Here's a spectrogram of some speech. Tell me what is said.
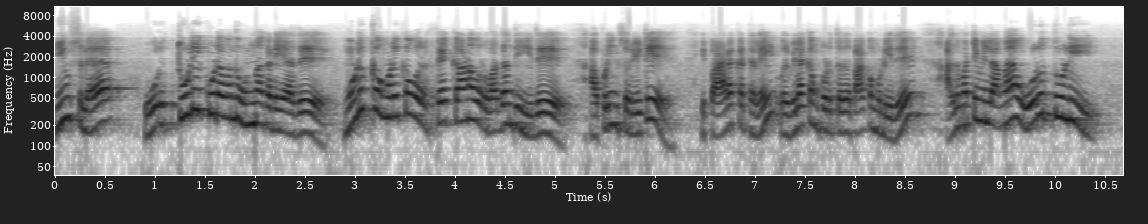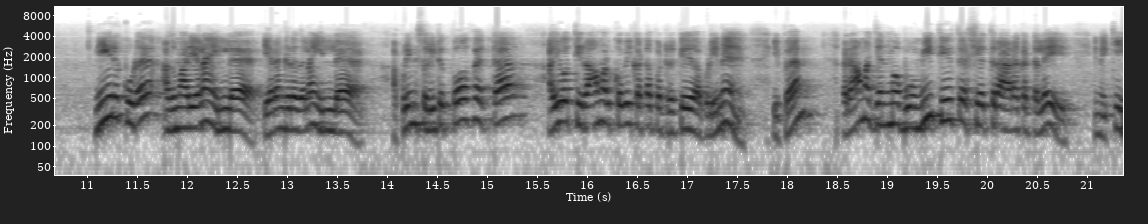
நியூஸில் ஒரு துளி கூட வந்து உண்மை கிடையாது. முழுக்க முழுக்க ஒரு ஃபேக்கான ஒரு வதந்தி இது அப்படின்னு சொல்லிட்டு இப்போ அறக்கட்டளை ஒரு விளக்கம் கொடுத்ததை பார்க்க முடியுது. அது மட்டும் இல்லாமல் ஒரு துளி நீர் கூட அது மாதிரியெல்லாம் இல்லை இறங்குறதெல்லாம் இல்லை அப்படின்னு சொல்லிட்டு பர்ஃபெக்டாக அயோத்தி ராமர் கோவில் கட்டப்பட்டிருக்கு அப்படின்னு இப்போ ராம ஜென்மபூமி தீர்த்த கஷேத்திர அறக்கட்டளை இன்னைக்கு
